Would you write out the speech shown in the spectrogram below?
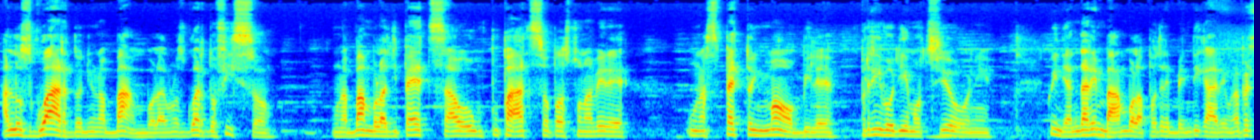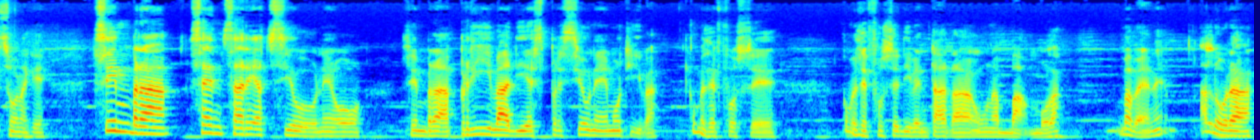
allo sguardo di una bambola, uno sguardo fisso. Una bambola di pezza o un pupazzo possono avere un aspetto immobile, privo di emozioni. Quindi andare in bambola potrebbe indicare una persona che sembra senza reazione o sembra priva di espressione emotiva, come se fosse, come se fosse diventata una bambola. Va bene? Allora,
